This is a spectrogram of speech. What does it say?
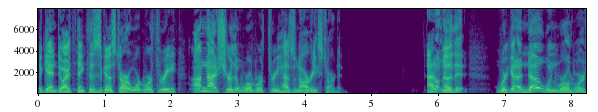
Again, do I think this is going to start World War III? I'm not sure that World War III hasn't already started. I don't know that we're going to know when World War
